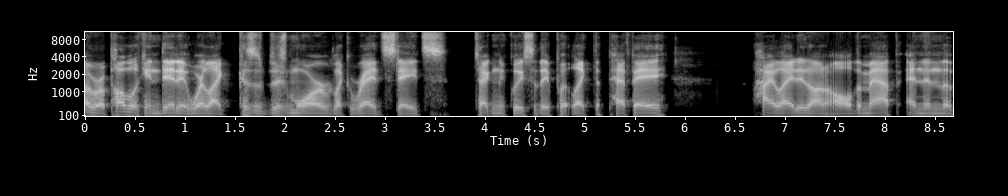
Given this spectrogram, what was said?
a Republican did it where like because there's more like red states technically, so they put like the Pepe highlighted on all the map, and then the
